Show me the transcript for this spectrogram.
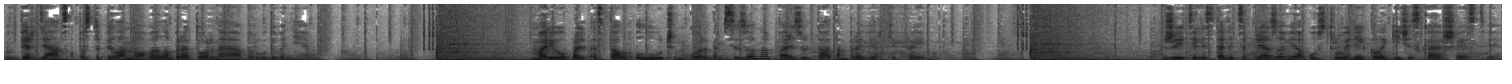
В Бердянск поступило новое лабораторное оборудование. Мариуполь стал лучшим городом сезона по результатам проверки Фреймут. Жители столицы Приазовья устроили экологическое шествие.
